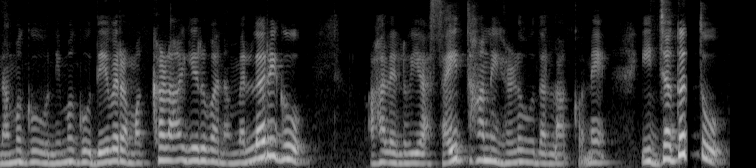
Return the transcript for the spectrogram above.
ನಮಗೂ, ನಿಮಗೂ ದೇವರ ಮಕ್ಕಳಾಗಿರುವ ನಮ್ಮೆಲ್ಲರಿಗೂ ಹಾಲೆಲುಯ್ಯ ಸೈತಾನ ಹೇಳುವುದಲ್ಲ ಕೊನೆ. ಈ ಜಗತ್ತು,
